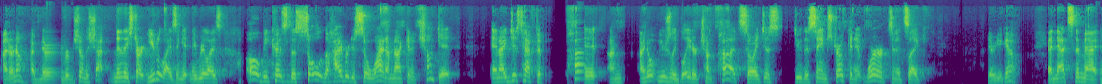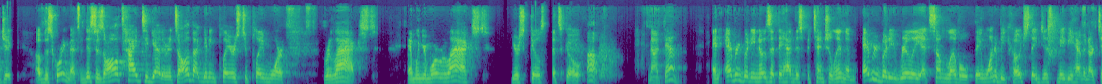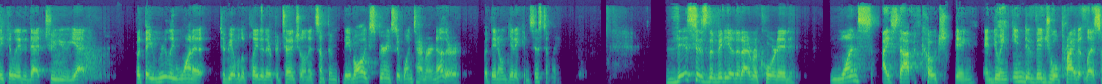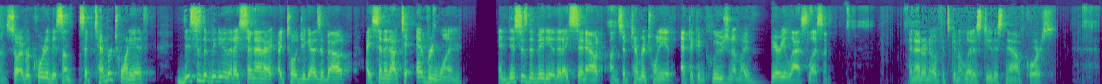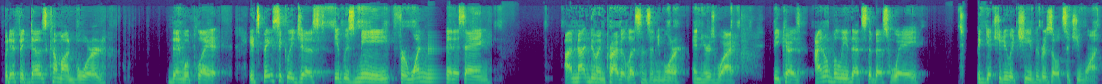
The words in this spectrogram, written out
I don't know. I've never shown the shot. Then they start utilizing it and they realize, oh, because the sole of the hybrid is so wide, I'm not going to chunk it. And I just have to putt it. I'm, I don't usually blade or chunk putts. So I just do the same stroke and it works. And it's like, there you go. And that's the magic of the scoring method. This is all tied together. It's all about getting players to play more relaxed. And when you're more relaxed, your skill sets go up, not down. And everybody knows that they have this potential in them. Everybody really, at some level, they want to be coached. They just maybe haven't articulated that to you yet. But they really want to, to be able to play to their potential. And it's something they've all experienced at one time or another, but they don't get it consistently. This is the video that I recorded once I stopped coaching and doing individual private lessons. So I recorded this on September 20th. This is the video that I sent out, I, I, told you guys about. I sent it out to everyone. And this is the video that I sent out on September 20th at the conclusion of my very last lesson. And I don't know if it's going to let us do this now, of course. But if it does come on board, then we'll play it. It's basically just, it was me for one minute saying, I'm not doing private lessons anymore. And here's why because I don't believe that's the best way to get you to achieve the results that you want.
